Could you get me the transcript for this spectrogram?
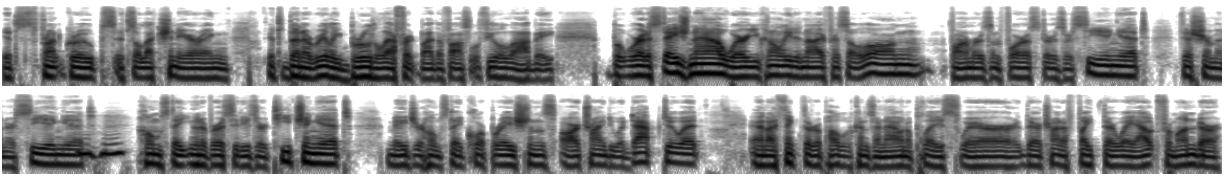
its front groups, its electioneering. It's been a really brutal effort by the fossil fuel lobby. But we're at a stage now where you can only deny for so long. Farmers and foresters are seeing it, fishermen are seeing it, mm-hmm. home state universities are teaching it, major home state corporations are trying to adapt to it. And I think the Republicans are now in a place where they're trying to fight their way out from under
